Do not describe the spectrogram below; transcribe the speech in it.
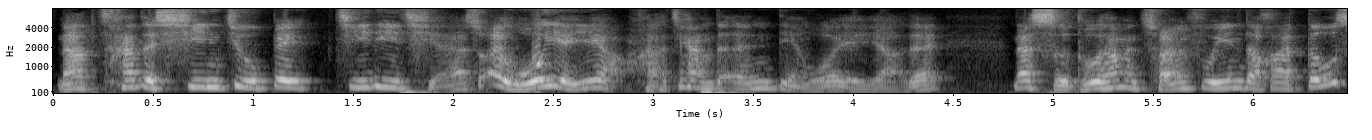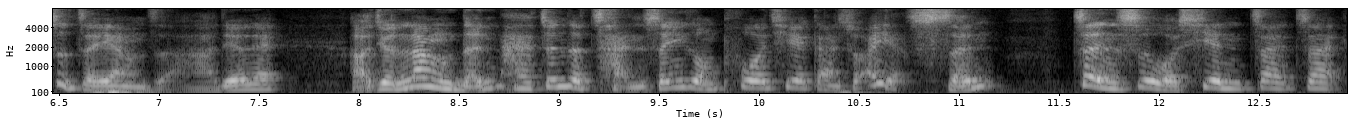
那他的心就被激励起来，说，哎，我也要哈，这样的恩典我也要，对。那使徒他们传福音的话都是这样子啊，对不对？啊，就让人还真的产生一种迫切感，说，哎呀，神正是我现在在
